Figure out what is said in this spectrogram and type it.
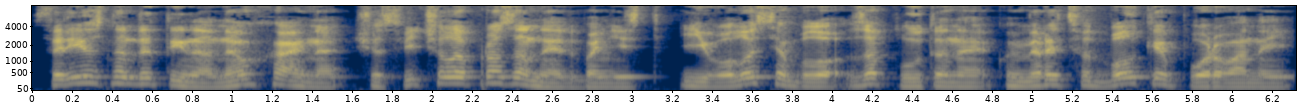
Серйозна дитина, неохайна, що свідчила про занедбаність, її волосся було заплутане, комірець футболки порваний.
